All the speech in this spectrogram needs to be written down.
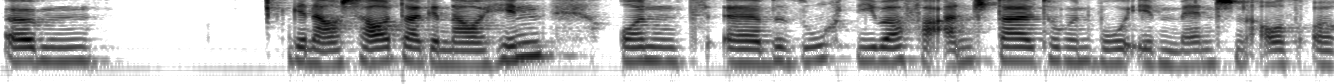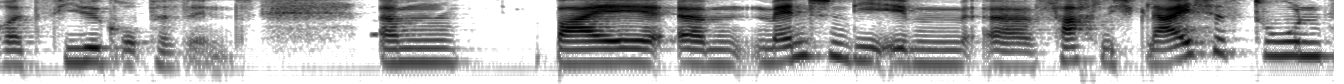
Ähm, Genau, schaut da genau hin und äh, besucht lieber Veranstaltungen, wo eben Menschen aus eurer Zielgruppe sind. Ähm, bei ähm, Menschen, die eben äh, fachlich Gleiches tun,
